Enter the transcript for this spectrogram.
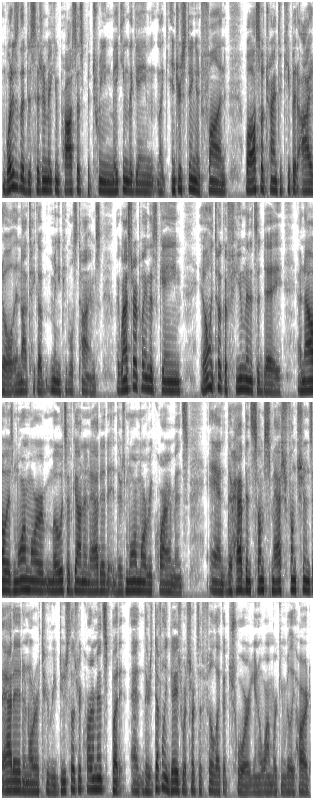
what is the decision making process between making the game like interesting and fun while also trying to keep it idle and not take up many people's times. Like when I started playing this game, it only took a few minutes a day, and now as more and more modes have gotten added, there's more and more requirements. And there have been some Smash functions added in order to reduce those requirements, but uh, there's definitely days where it starts to feel like a chore, you know, where I'm working really hard.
